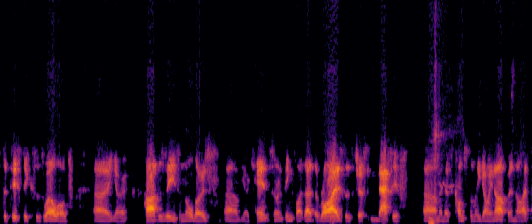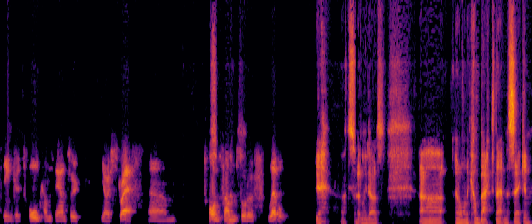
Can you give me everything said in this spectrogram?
statistics as well of, uh, you know, heart disease and all those, um, you know, cancer and things like that. The rise is just massive um, and it's constantly going up. And I think it all comes down to, you know, stress um, on some sort of level. Yeah, that certainly does. Uh, and I want to come back to that in a second.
